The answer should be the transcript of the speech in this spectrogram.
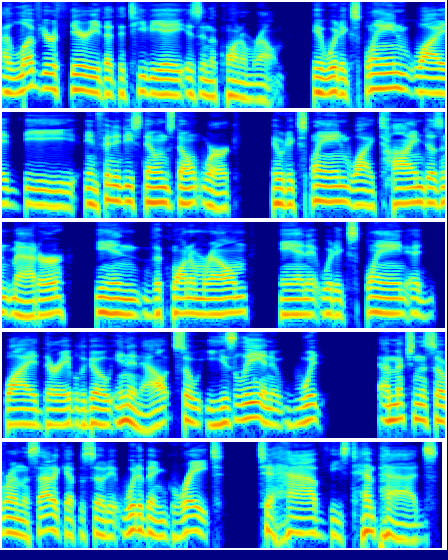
I love your theory that the TVA is in the quantum realm. It would explain why the Infinity Stones don't work. It would explain why time doesn't matter in the quantum realm. And it would explain uh, why they're able to go in and out so easily. And it would, I mentioned this over on the Satic episode. It would have been great to have these TemPads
